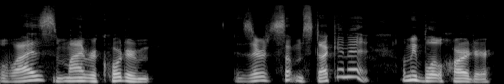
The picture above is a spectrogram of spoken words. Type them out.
Why is my recorder? Is there something stuck in it? Let me blow harder.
